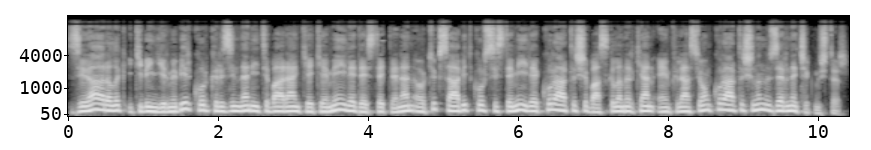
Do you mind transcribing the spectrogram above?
Zira Aralık 2021 kur krizinden itibaren KKM ile desteklenen örtük sabit kur sistemi ile kur artışı baskılanırken enflasyon kur artışının üzerine çıkmıştır.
